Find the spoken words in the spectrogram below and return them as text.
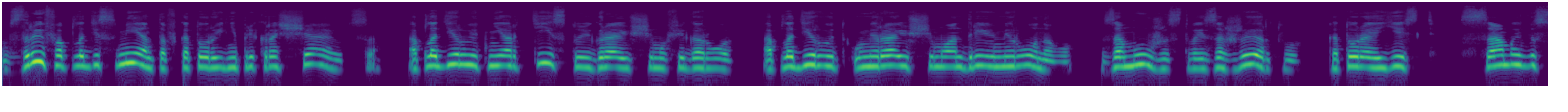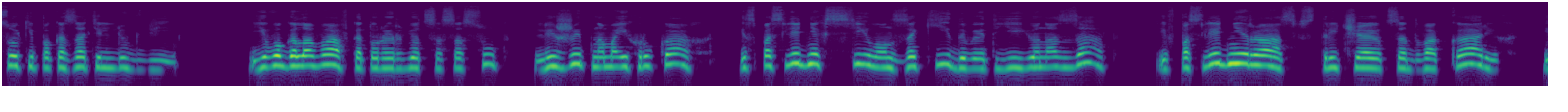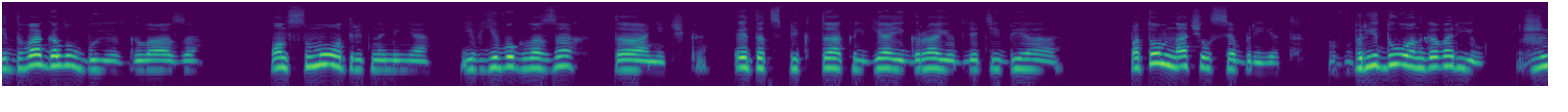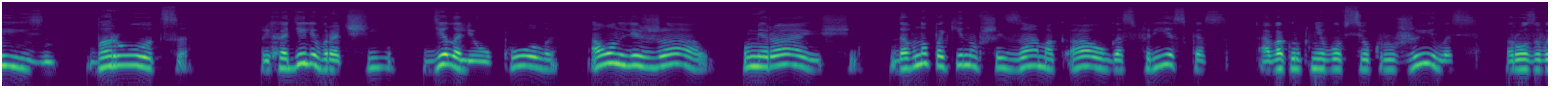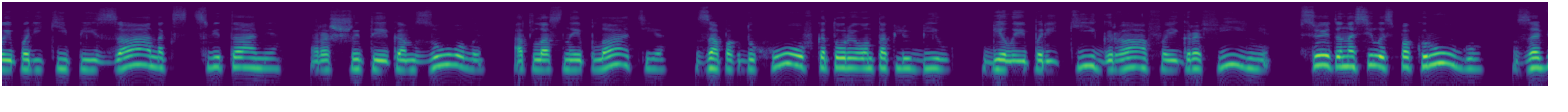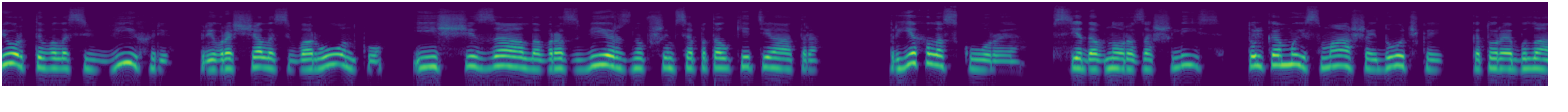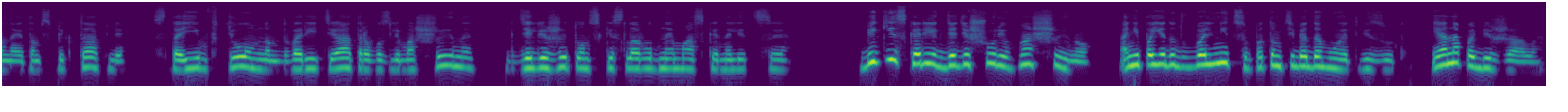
Взрыв аплодисментов, которые не прекращаются. Аплодируют не артисту, играющему Фигаро, аплодируют умирающему Андрею Миронову за мужество и за жертву, которая есть самый высокий показатель любви. Его голова, в которой рвется сосуд, лежит на моих руках, из последних сил он закидывает ее назад, и в последний раз встречаются два карих и два голубых глаза. Он смотрит на меня, и в его глазах Танечка, этот спектакль я играю для тебя. Потом начался бред. В бреду он говорил «жизнь, бороться». Приходили врачи, делали уколы, а он лежал, умирающий, давно покинувший замок Аугас Фрескас, а вокруг него все кружилось, розовые парики пейзанок с цветами, расшитые камзолы, атласные платья, запах духов, которые он так любил, белые парики графа и графини. Все это носилось по кругу, завертывалось в вихре, превращалось в воронку и исчезало в разверзнувшемся потолке театра. Приехала скорая, все давно разошлись, только мы с Машей, дочкой, которая была на этом спектакле, стоим в темном дворе театра возле машины, где лежит он с кислородной маской на лице. Беги скорее к дяде Шуре в машину. Они поедут в больницу, потом тебя домой отвезут. И она побежала.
